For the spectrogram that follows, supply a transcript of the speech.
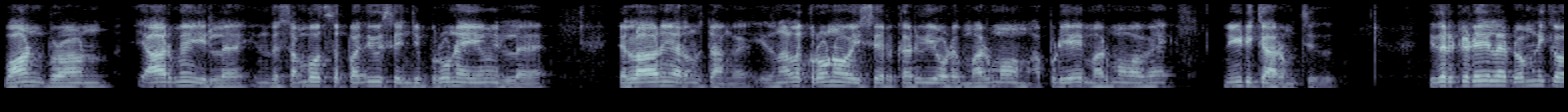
வான் ப்ரான் யாருமே இல்லை. இந்த சம்பவத்தை பதிவு செஞ்ச ப்ரூனேயும் இல்லை. எல்லாரும் இறந்துட்டாங்க. இதனால் குரோனோவைசர் கருவியோட மர்மம் அப்படியே மர்மமாகவே நீடிக்க ஆரம்பிச்சுது. இதற்கிடையில் டொமினிகோ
